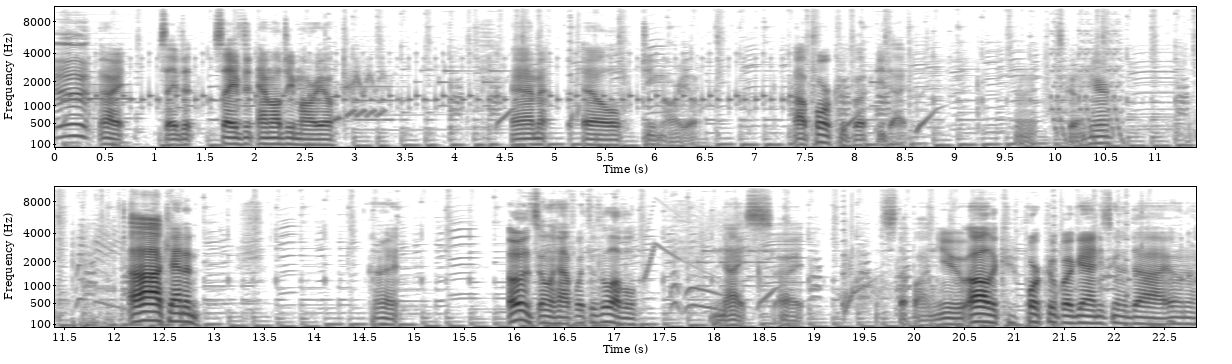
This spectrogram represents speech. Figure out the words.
Uh, Alright. Saved it. Saved it. MLG Mario. MLG Mario. Uh, poor Koopa. He died. Alright, let's go in here. Ah, cannon. Alright. Oh, it's only halfway through the level. Nice. Alright. Let's step on you. Oh, the poor Koopa again. He's gonna die. Oh, no.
